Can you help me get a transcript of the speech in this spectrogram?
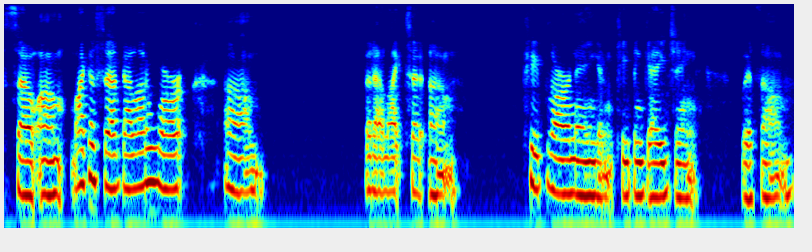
So, um, like I said, I've got a lot of work, um, but I like to um, keep learning and keep engaging with um,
